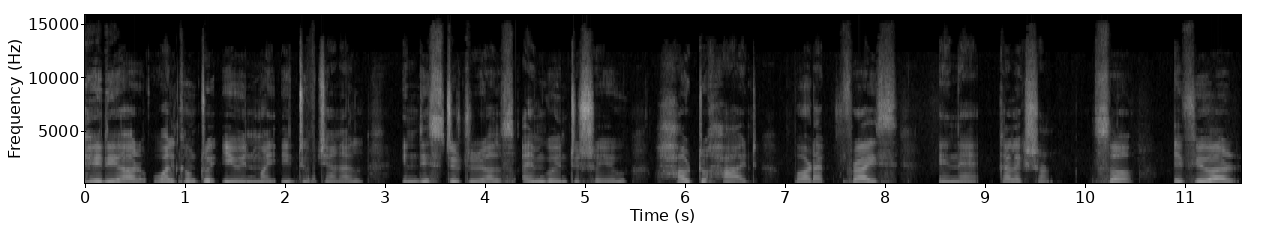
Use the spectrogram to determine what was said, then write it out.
hey there welcome to you in my youtube channel. In this tutorials i am going to show you how to hide product price in a collection. So if you are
